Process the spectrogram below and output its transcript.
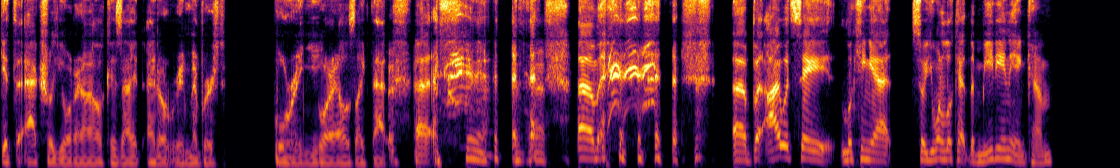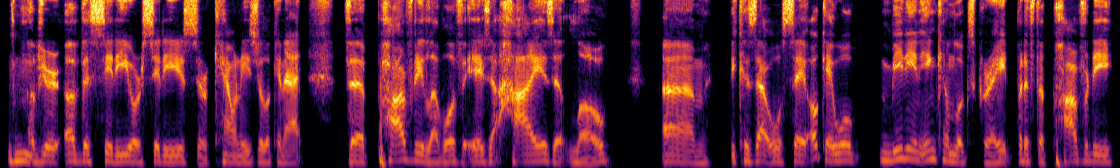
get the actual URL because I, I don't remember boring URLs like that. Uh, um, uh, but I would say looking at, so you want to look at the median income Mhm. of your of the city or cities or counties you're looking at the poverty level if is it high is it low? Um, because that will say okay well median income looks great but if the poverty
